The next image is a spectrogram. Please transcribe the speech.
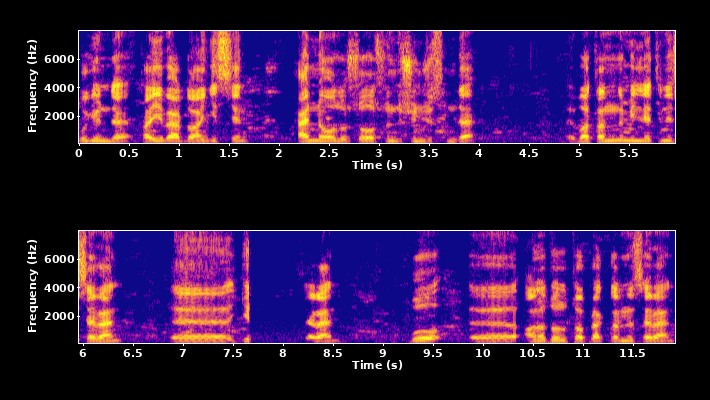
bugün de Tayyip Erdoğan gitsin her ne olursa olsun düşüncesinde e, vatanını milletini seven, e, seven bu e, Anadolu topraklarını seven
